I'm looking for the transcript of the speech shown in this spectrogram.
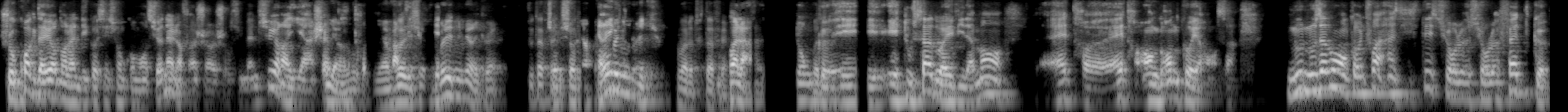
je crois que d'ailleurs, dans la négociation conventionnelle, enfin, j'en suis même sûr, hein, il y a un chapitre. Il y a un, volet numérique, oui. Tout à fait. Sur, numérique. numérique. Voilà, tout à fait. Voilà. Donc, et, et, et, tout ça doit évidemment être, être en grande cohérence. Nous, nous avons encore une fois insisté sur le, sur le fait que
